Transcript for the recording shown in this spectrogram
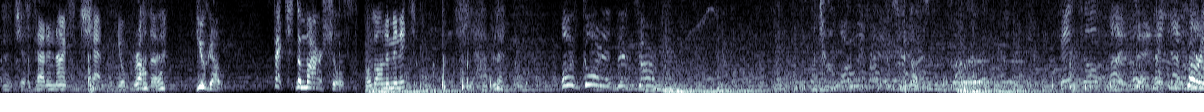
I just had a nice chat with your brother. Hugo, fetch the marshals. Hold on a minute. Diable. I've got it, Victor. Sorry.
